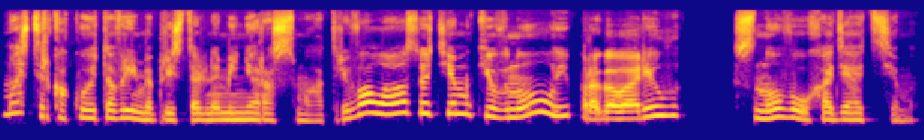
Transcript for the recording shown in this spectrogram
Мастер какое-то время пристально меня рассматривал, а затем кивнул и проговорил, снова уходя от темы.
